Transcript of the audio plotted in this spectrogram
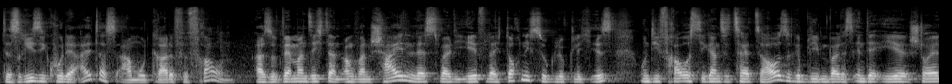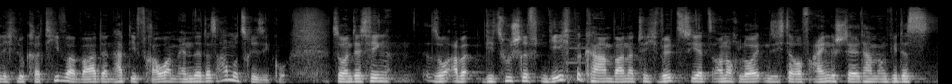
das Risiko der Altersarmut, gerade für Frauen. Also wenn man sich dann irgendwann scheiden lässt, weil die Ehe vielleicht doch nicht so glücklich ist und die Frau ist die ganze Zeit zu Hause geblieben, weil es in der Ehe steuerlich lukrativer war, dann hat die Frau am Ende das Armutsrisiko. So und deswegen so, aber die Zuschriften, die ich bekam, waren natürlich, willst du jetzt auch noch Leuten, die sich darauf eingestellt haben, irgendwie das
